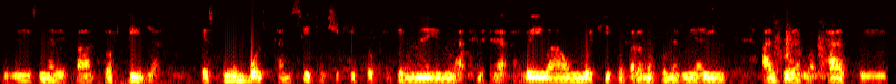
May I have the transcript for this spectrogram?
que le dicen arepa tortilla, que es como un volcancito chiquito que tiene arriba un huequito para no ponerle ahí algo de aguacate,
